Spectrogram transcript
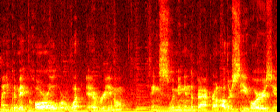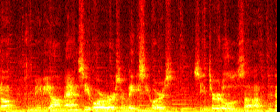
now you could make coral or whatever, you know, things swimming in the background, other seahorse, you know, maybe a man seahorse or lady seahorse, sea turtles, uh,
